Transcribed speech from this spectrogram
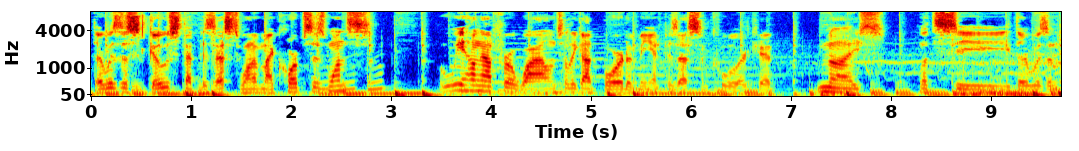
There was this ghost that possessed one of my corpses once. We hung out for a while until he got bored of me and possessed some cooler kid. Nice. Let's see, there was an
